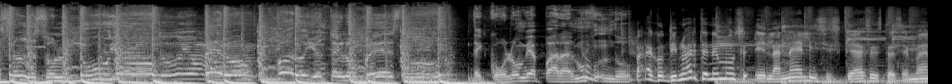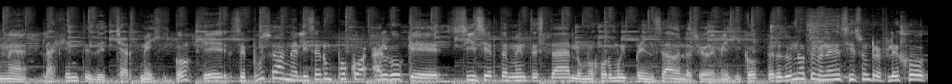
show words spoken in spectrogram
corazón es solo tuyo, pero por hoy yo te lo presto. De Colombia para el mundo. Para continuar tenemos el análisis que hace esta semana la gente de Chart México, que se puso a analizar un poco algo que sí ciertamente está a lo mejor muy pensado en la Ciudad de México, pero de una otra manera sí es un reflejo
